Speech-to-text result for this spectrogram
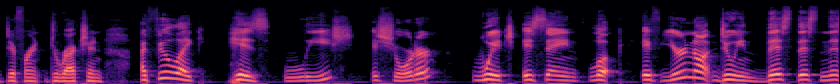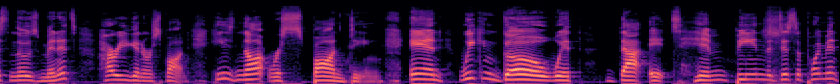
different direction. I feel like his leash is shorter which is saying, look, if you're not doing this, this, and this in those minutes, how are you going to respond? He's not responding. And we can go with that it's him being the disappointment,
